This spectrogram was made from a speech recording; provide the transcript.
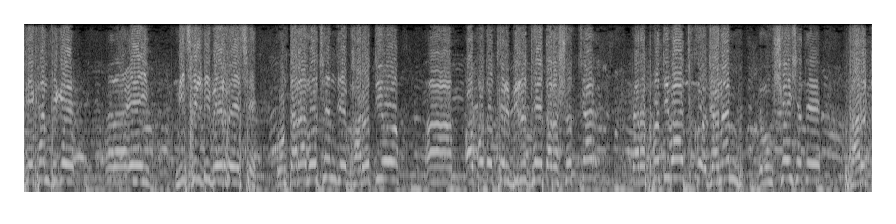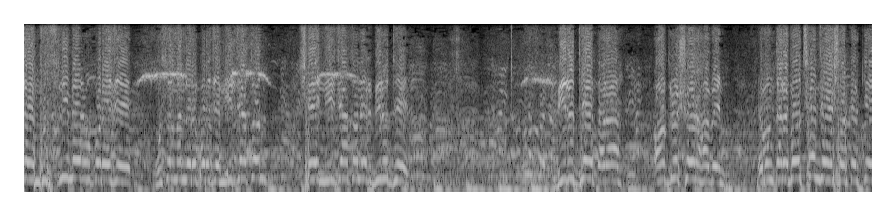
সেখান থেকে তারা এই মিছিলটি বের হয়েছে এবং তারা বলছেন যে ভারতীয় অপতথ্যের বিরুদ্ধে তারা সোচ্চার, তারা প্রতিবাদ জানান এবং সেই সাথে ভারতে মুসলিমের উপরে যে, মুসলমানদের উপরে যে নির্যাতন, সেই নির্যাতনের বিরুদ্ধে বিরুদ্ধে তারা অগ্রসর হবেন এবং তারা বলছেন যে সরকারকে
